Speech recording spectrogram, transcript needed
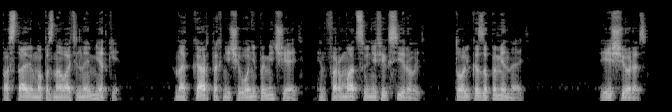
поставим опознавательные метки. На картах ничего не помечать, информацию не фиксировать, только запоминать. Еще раз.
